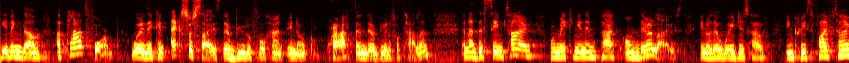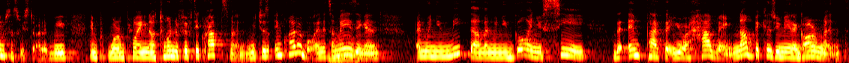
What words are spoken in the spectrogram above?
giving them a platform where they can exercise their beautiful hand, you know, craft and their beautiful talent, and at the same time, we're making an impact on their lives. You know, their wages have increased five times since we started. We've we're employing now 250 craftsmen, which is incredible and it's amazing. And and when you meet them and when you go and you see the impact that you are having, not because you made a garment,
